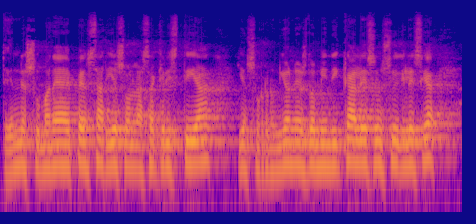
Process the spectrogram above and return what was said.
tienen su manera de pensar y eso en la sacristía y en sus reuniones dominicales en su iglesia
